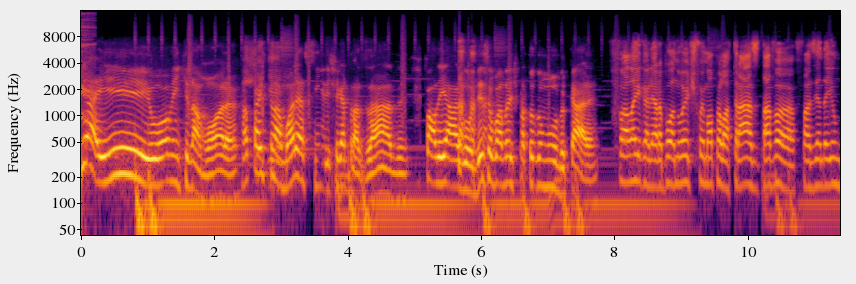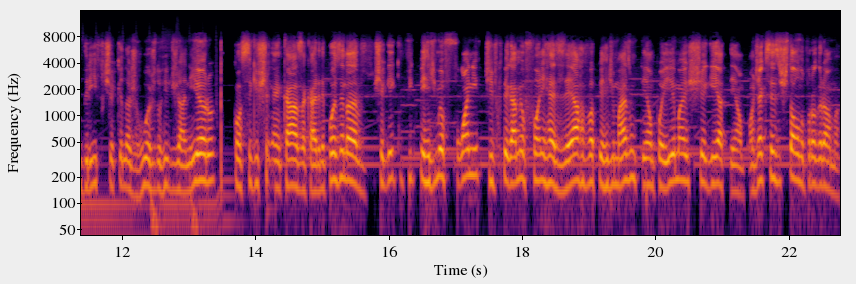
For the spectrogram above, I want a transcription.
E aí, o homem que namora. Rapaz que namora é assim, ele chega atrasado. Fala, Iago, dê seu boa noite pra todo mundo, cara. Fala aí, galera. Boa noite. Foi mal pelo atraso. Tava fazendo aí um drift aqui nas ruas do Rio de Janeiro. Consegui chegar em casa, cara. Depois ainda cheguei que perdi meu fone. Tive que pegar meu fone reserva. Perdi mais um tempo aí, mas cheguei a tempo. Onde é que vocês estão no programa?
